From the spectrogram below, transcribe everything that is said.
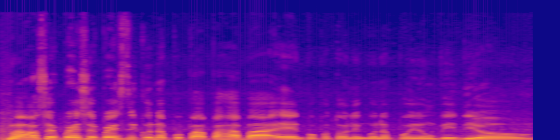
mga ka-surprise surprise di ko na po papahabain. Puputulin ko na po yung video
